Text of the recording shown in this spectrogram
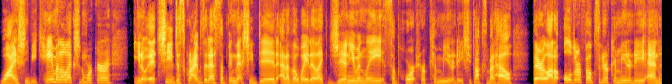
why she became an election worker, you know, it she describes it as something that she did out of a way to like genuinely support her community. She talks about how there are a lot of older folks in her community and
